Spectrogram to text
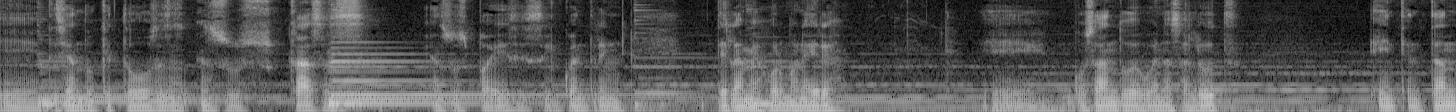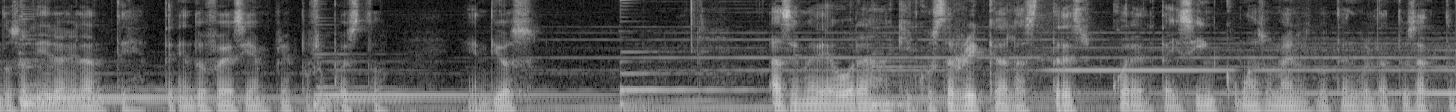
eh, deseando que todos en, sus casas, en sus países se encuentren de la mejor manera, eh, gozando de buena salud e intentando salir adelante, teniendo fe siempre, por supuesto, en Dios hace media hora aquí en Costa Rica, a las 3.45 más o menos, no tengo el dato exacto,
